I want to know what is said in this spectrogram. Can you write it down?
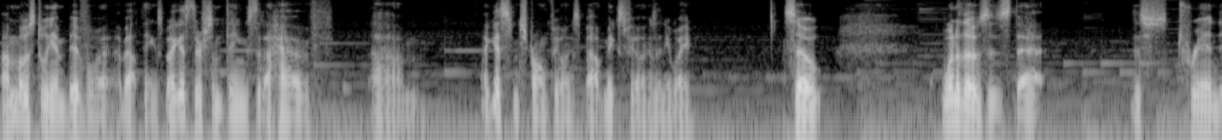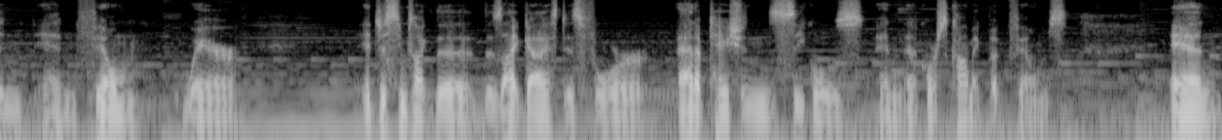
I'm mostly ambivalent about things, but I guess there's some things that I have, um, I guess, some strong feelings about, mixed feelings anyway. So, one of those is that this trend in in film where it just seems like the the zeitgeist is for adaptations, sequels, and, and of course comic book films. And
